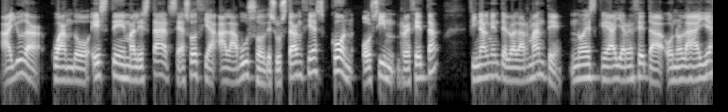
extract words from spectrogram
ayuda cuando este malestar se asocia al abuso de sustancias con o sin receta. Finalmente, lo alarmante no es que haya receta o no la haya,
